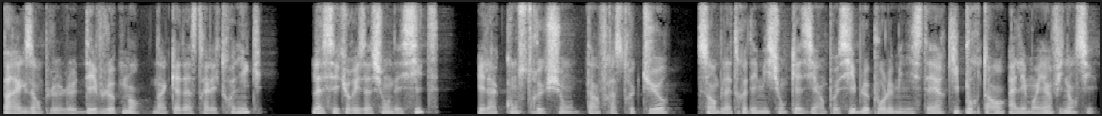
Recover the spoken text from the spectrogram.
par exemple le développement d'un cadastre électronique, la sécurisation des sites et la construction d'infrastructures semblent être des missions quasi impossibles pour le ministère qui pourtant a les moyens financiers.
